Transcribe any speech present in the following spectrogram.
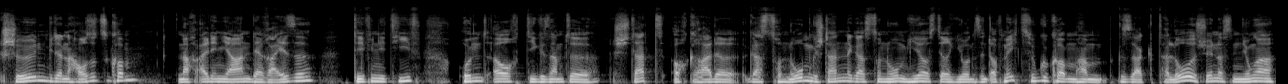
schön, wieder nach Hause zu kommen, nach all den Jahren der Reise definitiv. Und auch die gesamte Stadt, auch gerade Gastronomen, gestandene Gastronomen hier aus der Region sind auf mich zugekommen, haben gesagt, hallo, schön, dass ein junger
